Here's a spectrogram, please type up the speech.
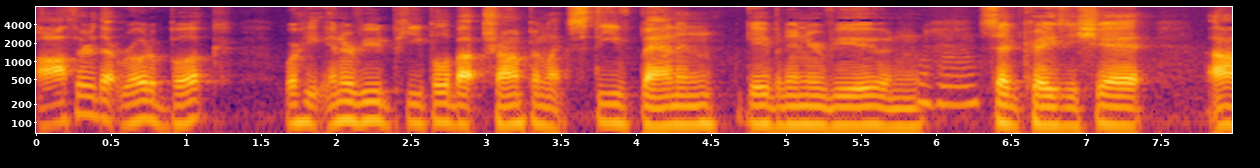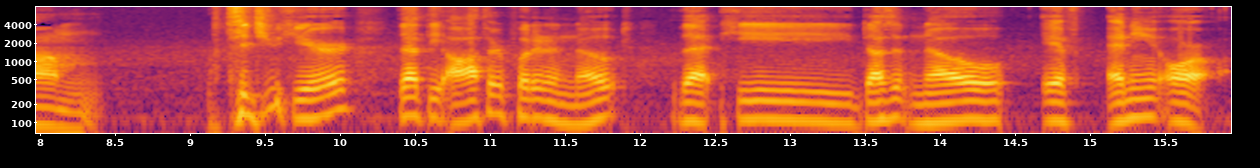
author that wrote a book where he interviewed people about Trump and like Steve Bannon gave an interview and Mm-hmm. said crazy shit. Um, did you hear that the author put in a note that he doesn't know if any or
